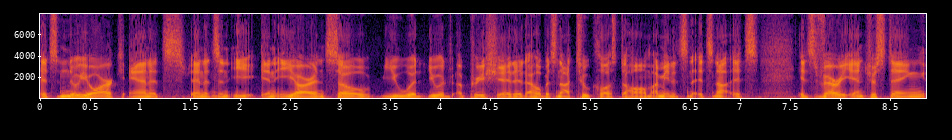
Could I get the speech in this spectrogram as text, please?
it's New York and it's and it's an e, an ER, and so you would you would appreciate it. I hope it's not too close to home. I mean, it's it's not it's it's very interesting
